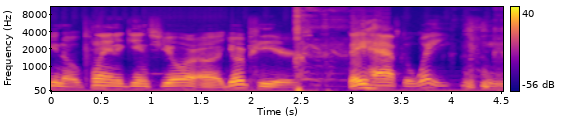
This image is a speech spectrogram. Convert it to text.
you know, playing against your uh, your peers, they have to wait. you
